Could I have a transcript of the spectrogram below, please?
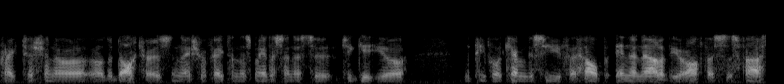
practitioner or, or the doctor is, in actual fact, in this medicine, is to, to get your the people who are coming to see you for help in and out of your office as fast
